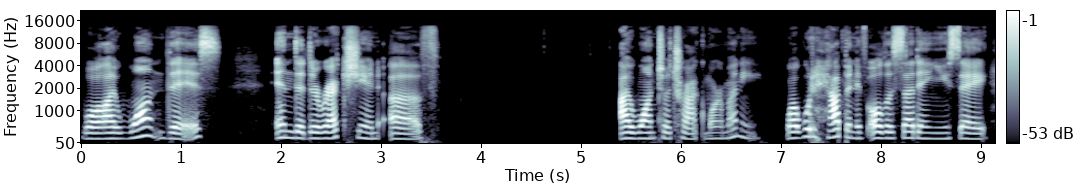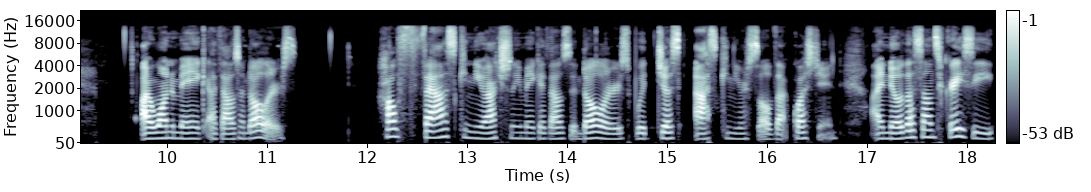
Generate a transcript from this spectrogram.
well, I want this, in the direction of I want to attract more money. What would happen if all of a sudden you say, I want to make a thousand dollars? How fast can you actually make a thousand dollars with just asking yourself that question? I know that sounds crazy,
